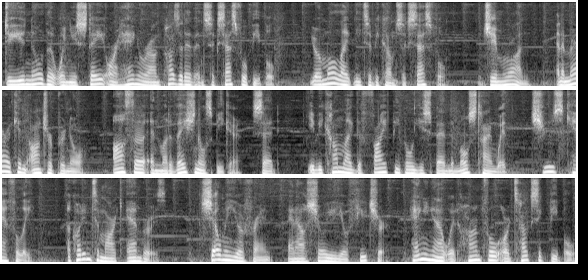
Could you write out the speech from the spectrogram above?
Do you know that when you stay or hang around positive and successful people, you're more likely to become successful? Jim Rohn, an American entrepreneur, author, and motivational speaker, said, You become like the five people you spend the most time with. Choose carefully. According to Mark Ambrose, show me your friend and I'll show you your future. Hanging out with harmful or toxic people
